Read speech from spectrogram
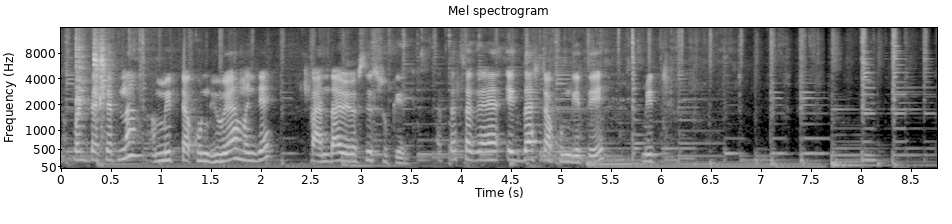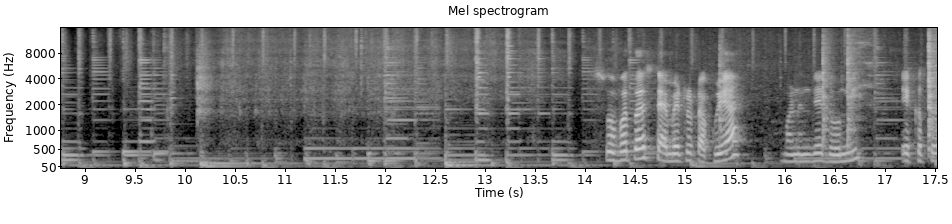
आपण त्याच्यात ना मीठ टाकून घेऊया म्हणजे कांदा व्यवस्थित सुकेल. आता सगळ्या एकदाच टाकून घेते मीठ. सोबतच टॅमॅटो टाकूया म्हणजे दोन्ही एकत्र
